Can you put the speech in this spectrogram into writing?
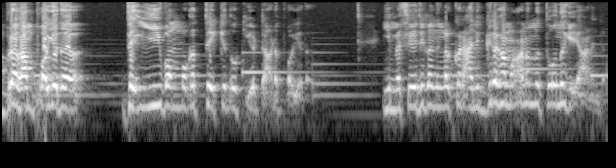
അബ്രഹാം പോയത് ദൈവം മുഖത്തേക്ക് നോക്കിയിട്ടാണ് പോയത്. ഈ മെസ്സേജുകൾ നിങ്ങൾക്കൊരു അനുഗ്രഹമാണെന്ന് തോന്നുകയാണെങ്കിൽ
